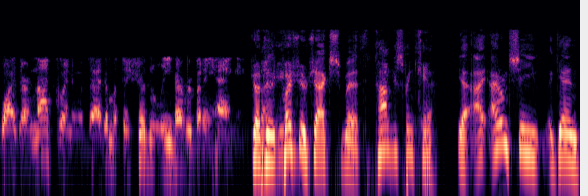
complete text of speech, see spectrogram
why they're not going to indict him, but they shouldn't leave everybody hanging. Judge, But the question of Jack Smith. Congressman King. Yeah, I, I don't see again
